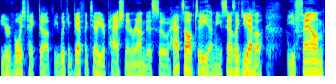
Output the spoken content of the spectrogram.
your voice picked up. We can definitely tell you're passionate around this. So hats off to you. I mean, it sounds like you have a, you found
